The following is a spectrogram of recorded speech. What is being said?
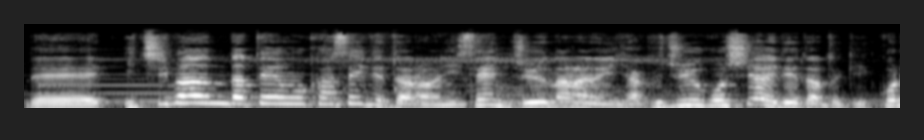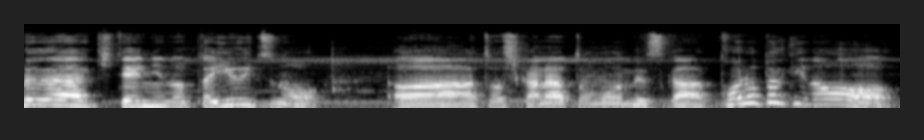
で一番打点を稼いでたのは2017年115試合出た時これが起点に乗った唯一のあ年かなと思うんですがこの時の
